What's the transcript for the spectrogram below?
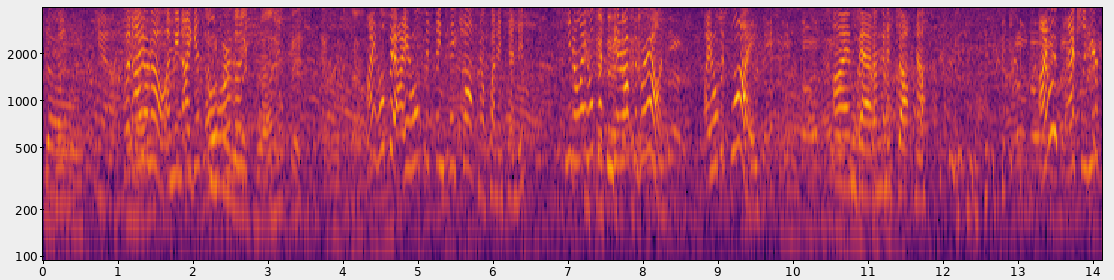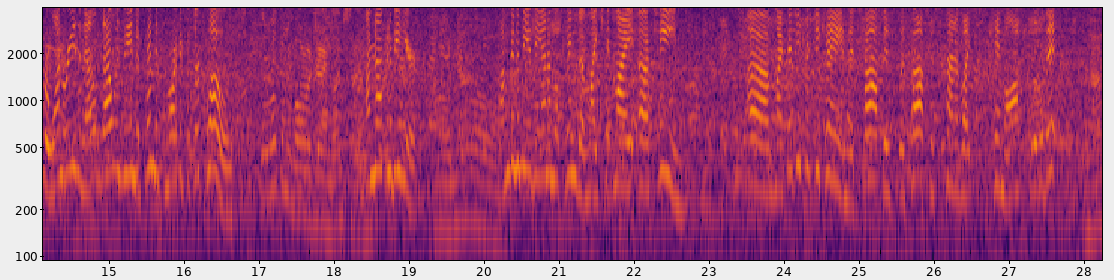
So completely. yeah, but I don't know. I mean, I guess That the would more be of really us. cool. I hope it, it works out. I hope it. I hope this thing takes off. No pun intended. you know, I hope I can get it off the ground. I hope it flies. I'm bad. I'm going to stop now. I was actually here for one reason. That that was the Independence Market, but they're closed. They're open tomorrow during lunchtime. I'm not going to be here. Oh no. I'm going to be at the Animal Kingdom. My my uh, cane, uh, my 50-50 cane. The top is the top just kind of like came off a little bit, Uh-huh.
